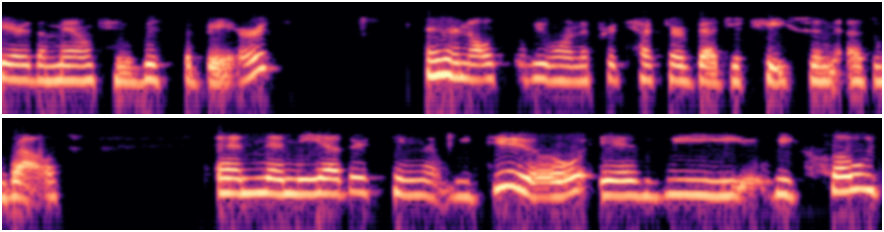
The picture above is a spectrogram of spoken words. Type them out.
share the mountain with the bears. And then also we want to protect our vegetation as well. And then the other thing that we do is we we close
